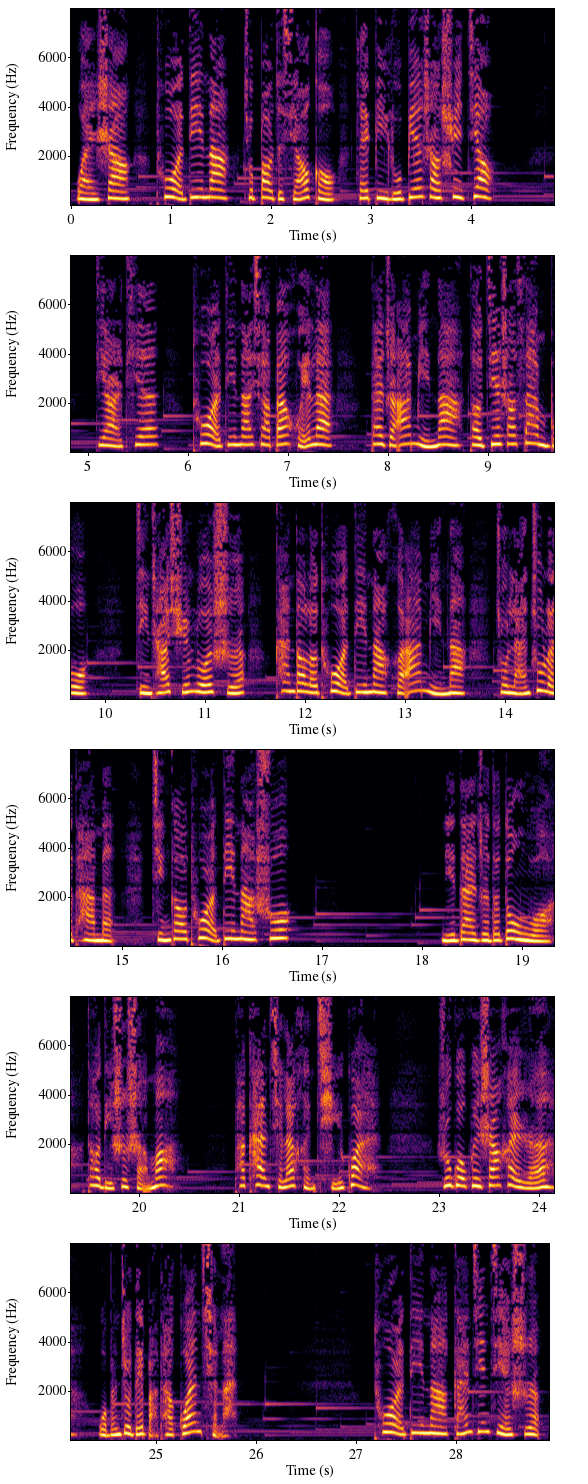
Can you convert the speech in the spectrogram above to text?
晚上，托尔蒂娜就抱着小狗在壁炉边上睡觉。第二天，托尔蒂娜下班回来，带着阿米娜到街上散步。警察巡逻时看到了托尔蒂娜和阿米娜，就拦住了他们，警告托尔蒂娜说：“你带着的动物到底是什么？它看起来很奇怪。”如果会伤害人，我们就得把它关起来。托尔蒂娜赶紧解释：“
